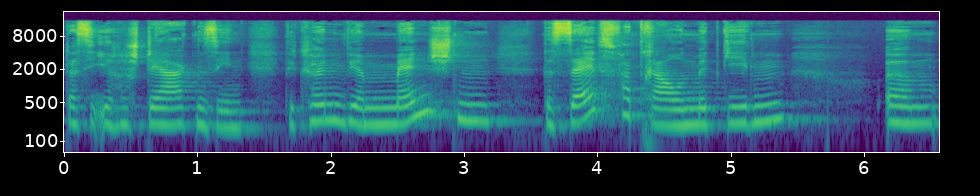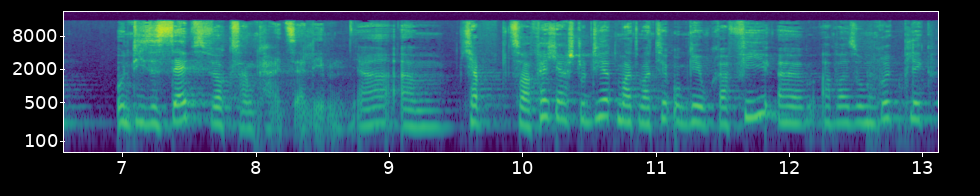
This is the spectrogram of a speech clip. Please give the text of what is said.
dass sie ihre Stärken sehen? Wie können wir Menschen das Selbstvertrauen mitgeben ähm, und dieses Selbstwirksamkeitserleben? Ja, ähm, ich habe zwar Fächer studiert, Mathematik und Geografie, äh, aber so im Rückblick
